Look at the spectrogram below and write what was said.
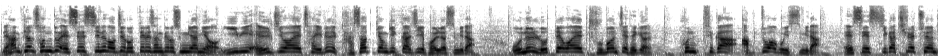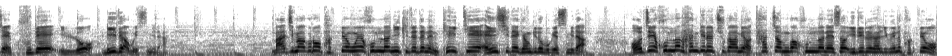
네, 한편 선두 SSG는 어제 롯데를 상대로 승리하며 2위 LG와의 차이를 5경기까지 벌렸습니다. 오늘 롯데와의 두 번째 대결 폰트가 압도하고 있습니다. SSG가 7회 초 현재 9대 1로 리드하고 있습니다. 마지막으로 박병호의 홈런이 기대되는 KT의 NC대 경기도 보겠습니다. 어제 홈런 한 개를 추가하며 타점과 홈런에서 1위를 달리고 있는 박병호.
